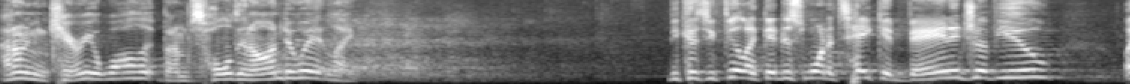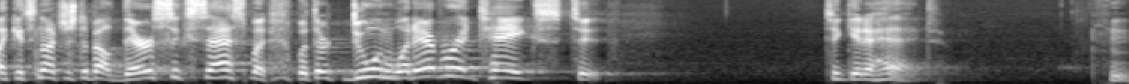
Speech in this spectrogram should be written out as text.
I don't even carry a wallet, but I'm just holding on to it. Like, because you feel like they just want to take advantage of you. Like it's not just about their success, but, but they're doing whatever it takes to, to get ahead. Hmm.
